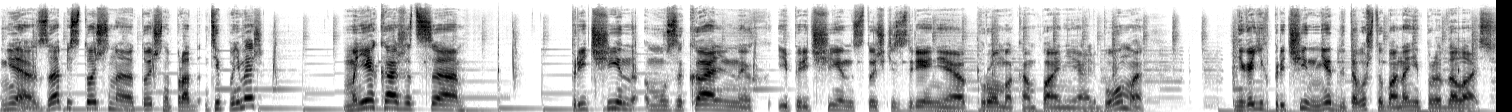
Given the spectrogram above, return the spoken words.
Не, запись точно, точно прод... Типа, понимаешь, мне кажется, причин музыкальных и причин с точки зрения промо-компании альбома никаких причин нет для того, чтобы она не продалась.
